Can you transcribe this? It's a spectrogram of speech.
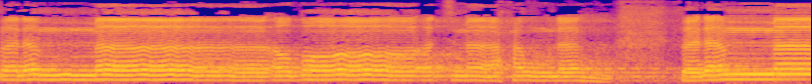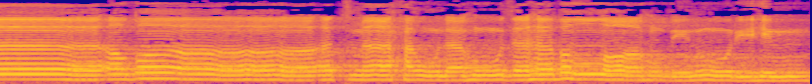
فلما أضاءت ما حوله فلما أضاءت ما حوله ذهب الله بنورهم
